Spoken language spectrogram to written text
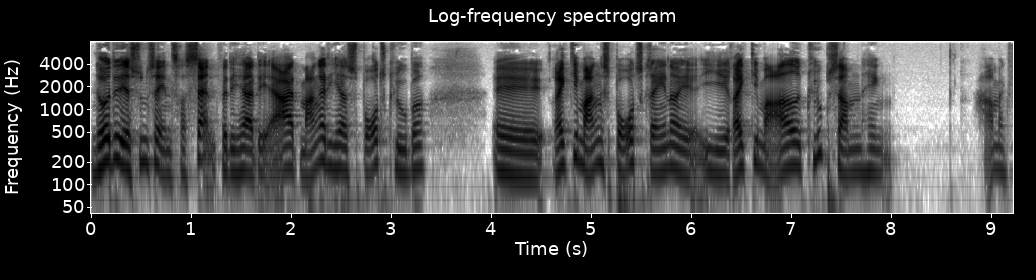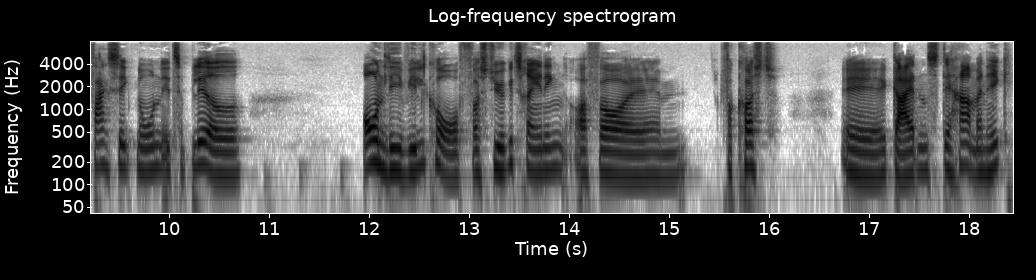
noget af det, jeg synes er interessant ved det her, det er, at mange af de her sportsklubber, øh, rigtig mange sportsgrener i, i rigtig meget klubsammenhæng, har man faktisk ikke nogen etableret ordentlige vilkår for styrketræning og for, øh, for kost øh, guidance. Det har man ikke.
